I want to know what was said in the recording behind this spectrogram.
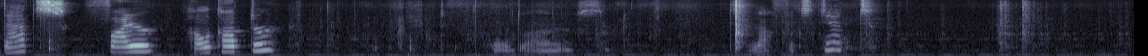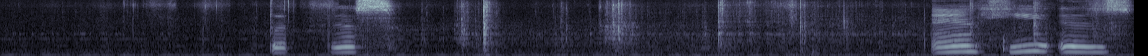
That's fire helicopter. Hold on. Not fixed yet. But this. And he is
